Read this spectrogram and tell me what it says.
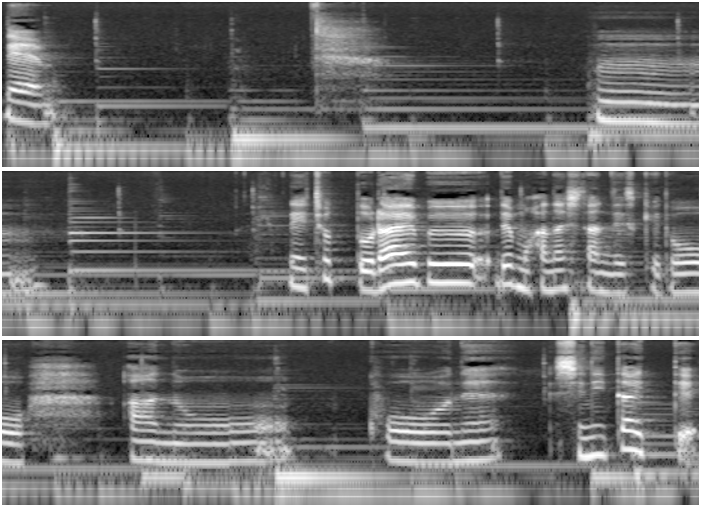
でうん。でちょっとライブでも話したんですけどあのこうね死にたいって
